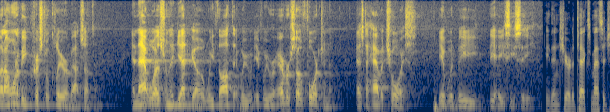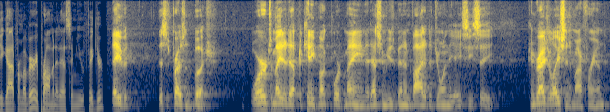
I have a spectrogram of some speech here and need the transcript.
But I want to be crystal clear about something. And that was from the get go, we thought that we, if we were ever so fortunate as to have a choice, it would be the ACC. He then shared a text message he got from a very prominent SMU figure. David, this is President Bush. Words made it up to Kennebunkport, Maine, that SMU's been invited to join the ACC. Congratulations, my friend.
